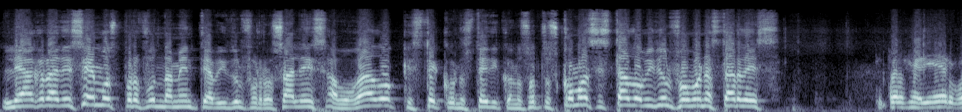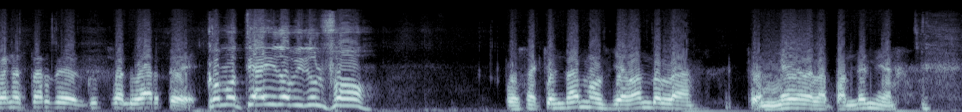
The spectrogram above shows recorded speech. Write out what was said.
Le agradecemos profundamente a Vidulfo Rosales, abogado, que esté con usted y con nosotros. ¿Cómo has estado, Vidulfo? Buenas tardes. ¿Qué tal, Javier? Buenas tardes, gusto saludarte. ¿Cómo te ha ido, Vidulfo? Pues aquí andamos llevándola en medio de la pandemia.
